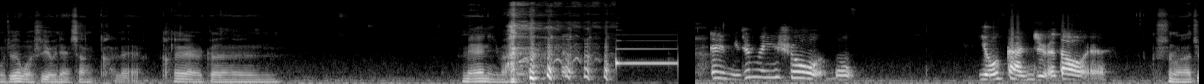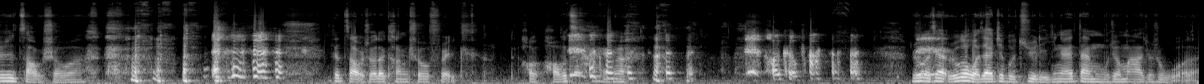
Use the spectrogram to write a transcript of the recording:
我觉得我是有点像 Claire，Claire 跟 Manny 吧。哎、欸，你这么一说，我我有感觉到哎。是吗？就是早熟啊，一个早熟的 control freak，好好惨啊，好可怕。如果在如果我在这部剧里，应该弹幕就骂的就是我了，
